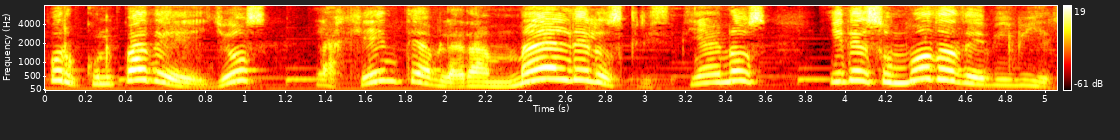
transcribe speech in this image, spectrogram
Por culpa de ellos, la gente hablará mal de los cristianos y de su modo de vivir.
